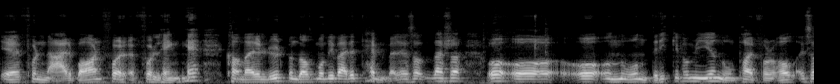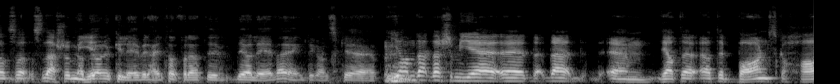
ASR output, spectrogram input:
eh, for nær barn for, for lenge kan være lurt, men da må de være temmelig. Så det så, og, og, og, og noen drikker for mye, noen parforhold. Så, så det er så mye jo ikke leve i det hele tatt, for det, det, å leve er egentlig ganske ja, men det, det er så mye eh, det, det at, at barn skal ha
